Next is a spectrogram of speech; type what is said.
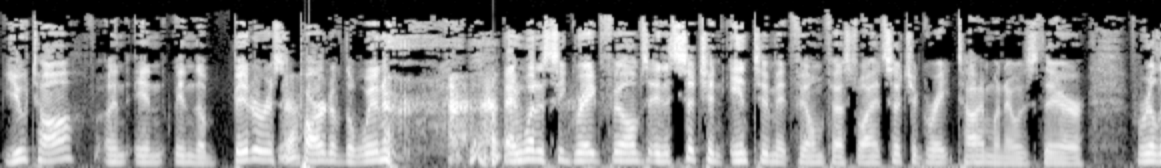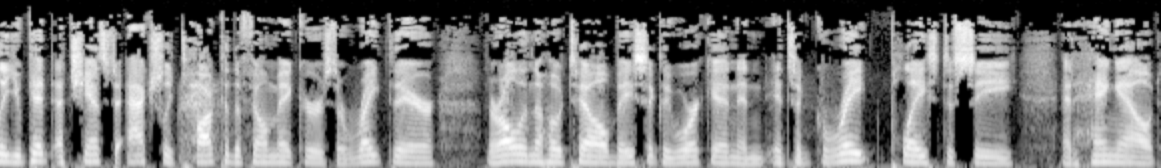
Utah in, in, in the bitterest yeah. part of the winter and want to see great films. And it's such an intimate film festival. I had such a great time when I was there. Really, you get a chance to actually talk to the filmmakers. They're right there. They're all in the hotel basically working, and it's a great place to see and hang out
